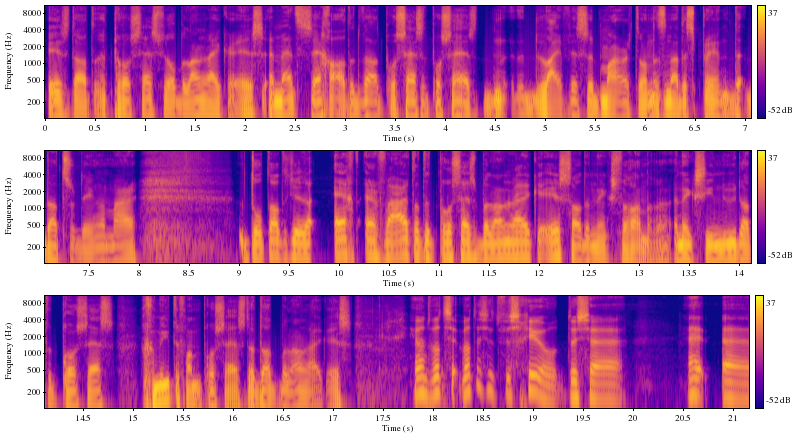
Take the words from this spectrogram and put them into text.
is dat het proces veel belangrijker is. En mensen zeggen altijd wel het proces, het proces. Life is a marathon, is not a sprint. Dat soort dingen. Maar totdat je echt ervaart dat het proces belangrijker is, zal er niks veranderen. En ik zie nu dat het proces, genieten van het proces, dat dat belangrijk is. Ja, want wat, wat is het verschil tussen uh, uh,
